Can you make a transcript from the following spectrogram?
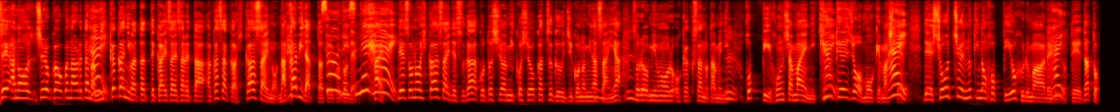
で、あの、収録が行われたのははい。3日間にわたって開催された赤坂氷川祭の中日だったということで。そうですねはい。で、その氷川祭ですが、今年はみこしを担ぐ氏子の皆さんや、それを見守るお客さんのために、ホッピー本社前に休憩所を設けまして、はい。で、焼酎抜きのホッピーを振る舞われる予定だと、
